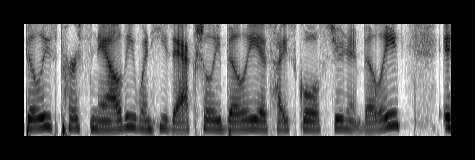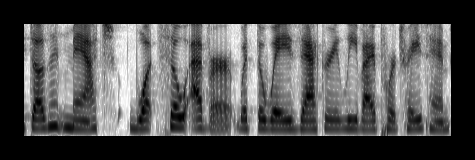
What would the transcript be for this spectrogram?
Billy's personality when he's actually Billy as high school student Billy, it doesn't match whatsoever with the way Zachary Levi portrays him.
